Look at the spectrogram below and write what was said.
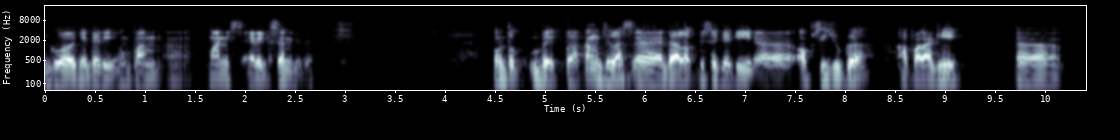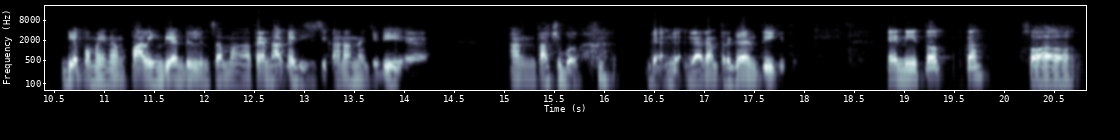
golnya dari umpan uh, manis Erikson gitu. Untuk back belakang jelas uh, Dalot bisa jadi uh, opsi juga, apalagi uh, dia pemain yang paling diandelin sama Ten Hag ya di sisi kanan, jadi uh, untouchable. Nggak nggak nggak akan terganti gitu. Any thought kang soal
